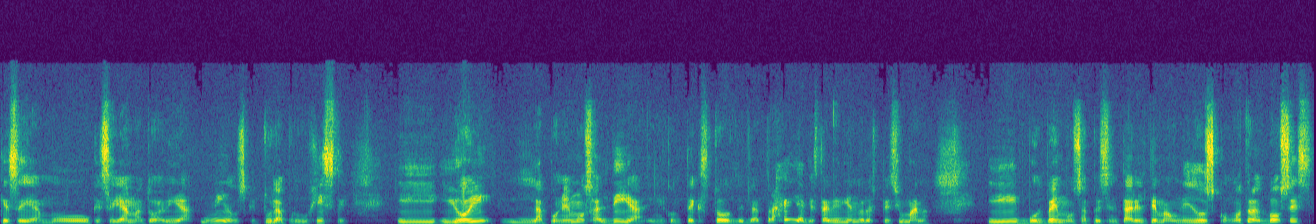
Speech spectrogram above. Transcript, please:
que se llamó, que se llama todavía Unidos, que tú la produjiste. Y, y hoy la ponemos al día en el contexto de la tragedia que está viviendo la especie humana y volvemos a presentar el tema Unidos con otras voces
